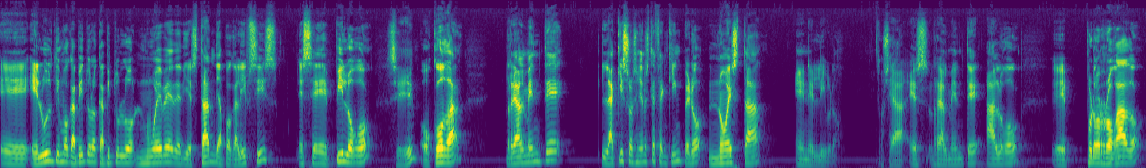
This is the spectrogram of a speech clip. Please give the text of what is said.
eh, el último capítulo, el capítulo 9 de The Stand de Apocalipsis, ese epílogo Sí. o coda, realmente la quiso el señor Stephen King, pero no está en el libro. O sea, es realmente algo eh, prorrogado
